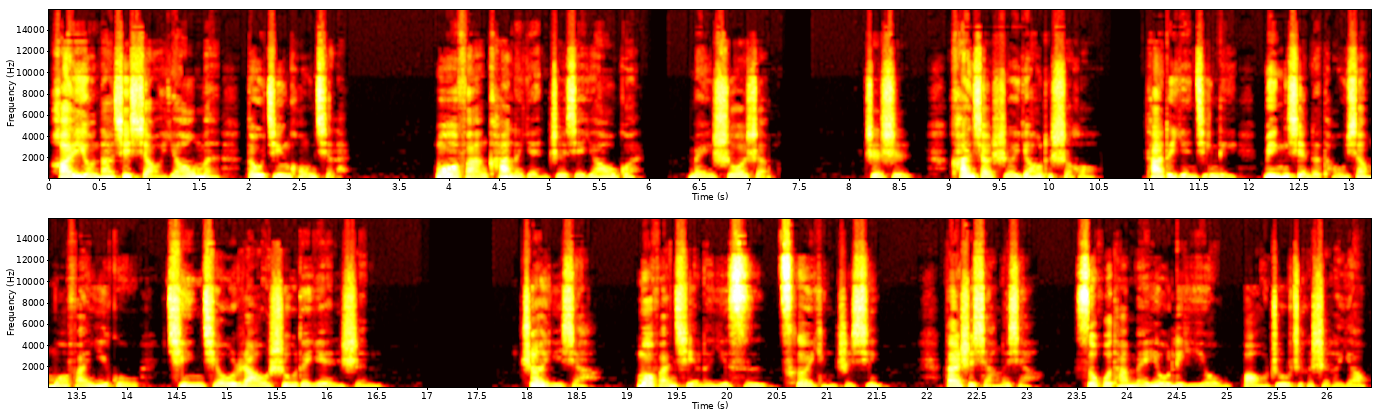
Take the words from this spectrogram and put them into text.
还有那些小妖们都惊恐起来。莫凡看了眼这些妖怪，没说什么，只是看向蛇妖的时候，他的眼睛里明显的投向莫凡一股请求饶恕的眼神。这一下，莫凡起了一丝恻隐之心，但是想了想，似乎他没有理由保住这个蛇妖。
